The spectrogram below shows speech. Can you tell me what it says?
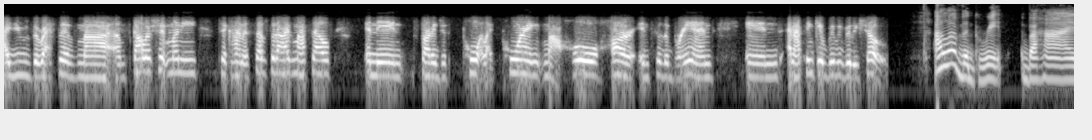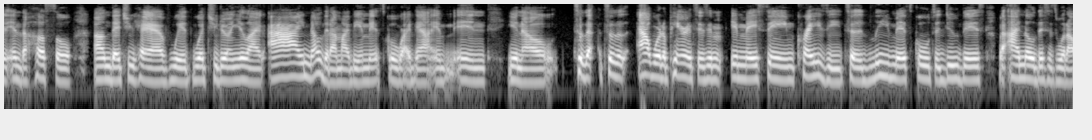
I used the rest of my um, scholarship money to kind of subsidize myself, and then started just pour like pouring my whole heart into the brand. And and I think it really really shows. I love the grit behind and the hustle um, that you have with what you're doing. You're like, I know that I might be in med school right now, and and you know to the to the outward appearances it, it may seem crazy to leave med school to do this but i know this is what i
